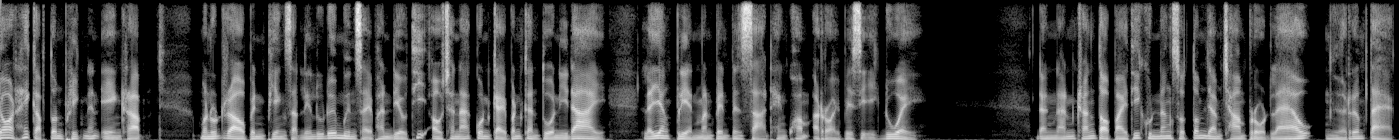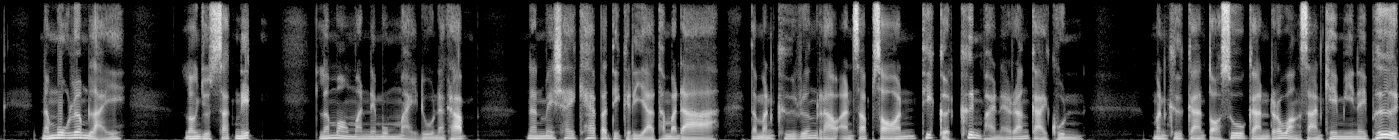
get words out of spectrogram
ยอดให้กับต้นพริกนั่นเองครับ มนุษย์เราเป็นเพียงสัตว์เลี้ยงลูกด้วยมือสายพันธุ์เดียวที่เอาชนะกลไกป้องกันตัวนี้ได้ และยังเปลี่ยนมันเป็นเป็นศาสตร์แห่งความอร่อยไปเสียอีกด้วย ดังนั้นครั้งต่อไปที่คุณนั่งสดต้มยำชามโปรดแล้ว เหงื่อเริ่มแตก น้ำมูกเริ่มไหล ลองหยุดสักนิด แล้วมองมันในมุมใหม่ดูนะครับ นั่นไม่ใช่แค่ปฏิกิริยาธรรมดา แต่มันคือเรื่องราวอันซับซ้อนที่เกิดขึ้นภายในร่างกายคุณ มันคือการต่อสู้กันระหว่างสารเคมีในพืช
